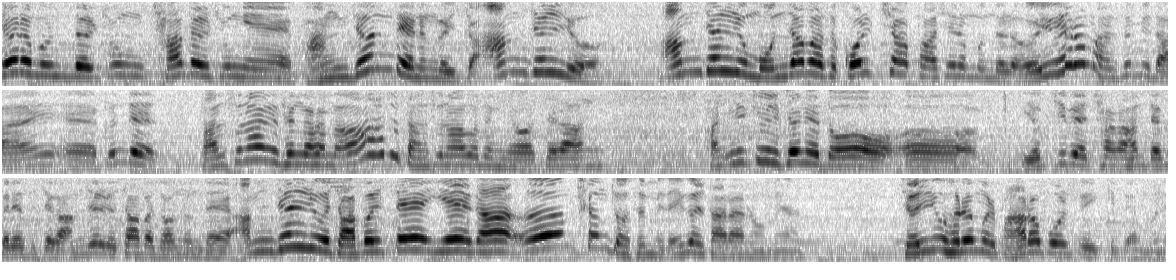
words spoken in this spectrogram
여러분들 중, 차들 중에 방전되는 거 있죠. 암전류. 암전류 못 잡아서 골치 아파 하시는 분들 의외로 많습니다. 예, 근데 단순하게 생각하면 아주 단순하거든요. 제가 한, 한 일주일 전에도, 어, 옆집에 차가 한 대 그래서 제가 암전류 잡아줬는데, 암전류 잡을 때 얘가 엄청 좋습니다. 이걸 달아놓으면. 전류 흐름을 바로 볼 수 있기 때문에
